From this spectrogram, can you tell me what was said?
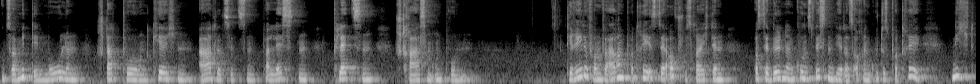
Und zwar mit den Molen, Stadttoren, Kirchen, Adelssitzen, Palästen, Plätzen, Straßen und Brunnen. Die Rede vom wahren Porträt ist sehr aufschlussreich, denn aus der bildenden Kunst wissen wir, dass auch ein gutes Porträt nicht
